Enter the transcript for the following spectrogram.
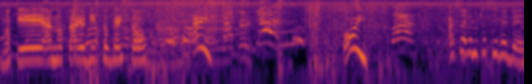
Maki ano tayo dito guys, oh. Ay! Oy! Asa naman to si Rebel?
